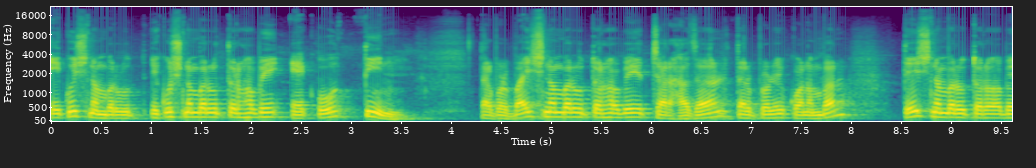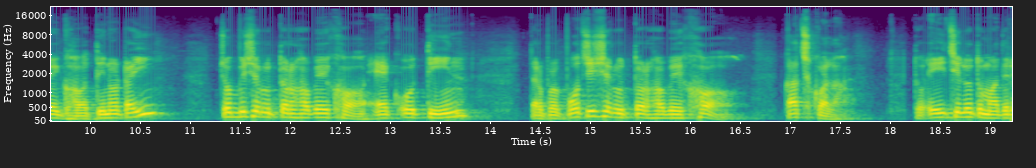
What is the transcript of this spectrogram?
একুশ নম্বর একুশ নম্বর উত্তর হবে এক ও তিন। তারপর বাইশ নম্বর উত্তর হবে চার হাজার, তারপরে ক নম্বর? তেইশ নম্বর উত্তর হবে ঘ তিনোটাই, চব্বিশের উত্তর হবে খ এক ও তিন, তারপর পঁচিশের উত্তর হবে খ কাঁচকলা। তো এই ছিল তোমাদের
